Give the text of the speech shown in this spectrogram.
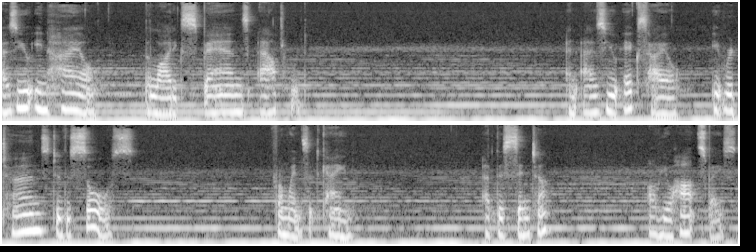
As you inhale, the light expands outward. And as you exhale, it returns to the source from whence it came, at the center of your heart space.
